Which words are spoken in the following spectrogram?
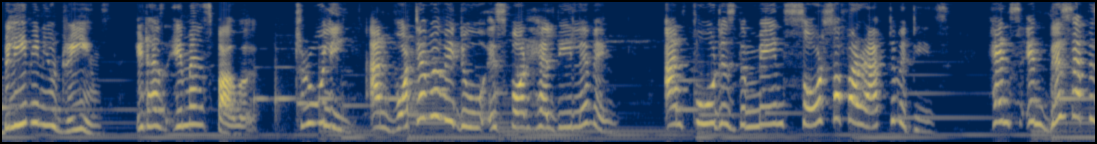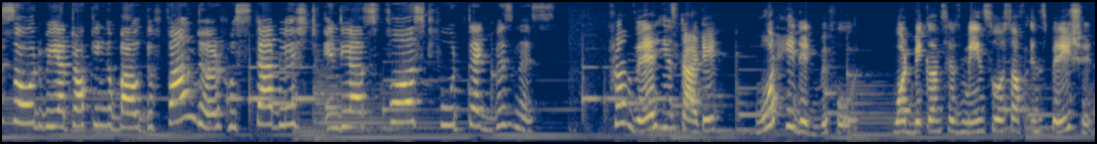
believe in your dreams. It has immense power. Truly, and whatever we do is for healthy living. And food is the main source of our activities. Hence, in this episode, we are talking about the founder who established India's first food tech business. From where he started, what he did before, what becomes his main source of inspiration,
